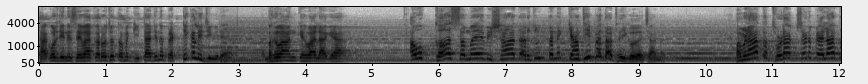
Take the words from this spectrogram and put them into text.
ઠાકોરજીની સેવા કરો છો, તમે ગીતાજીને પ્રેક્ટિકલી જીવી રહ્યા છો. ભગવાન કહેવા લાગ્યા, આવો ક સમયે વિષાદ અર્જુન તને ક્યાંથી પેદા થઈ ગયો અચાનક? હમણાં તો થોડા ક્ષણ પહેલા તો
